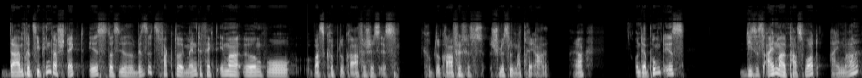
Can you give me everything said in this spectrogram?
da im Prinzip hintersteckt, ist, dass dieser Besitzfaktor im Endeffekt immer irgendwo was kryptografisches ist. Kryptografisches Schlüsselmaterial. Ja? Und der Punkt ist, dieses Einmal-Passwort, einmal,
